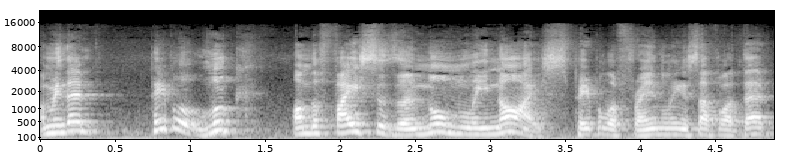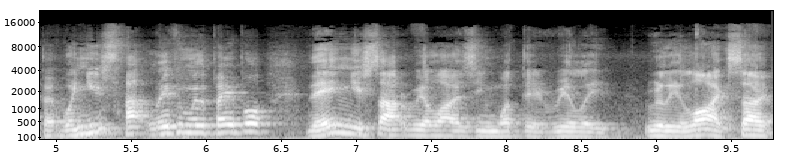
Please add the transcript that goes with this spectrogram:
I mean, they, people look on the face of them normally nice. People are friendly and stuff like that. But when you start living with people, then you start realizing what they're really, really like. So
